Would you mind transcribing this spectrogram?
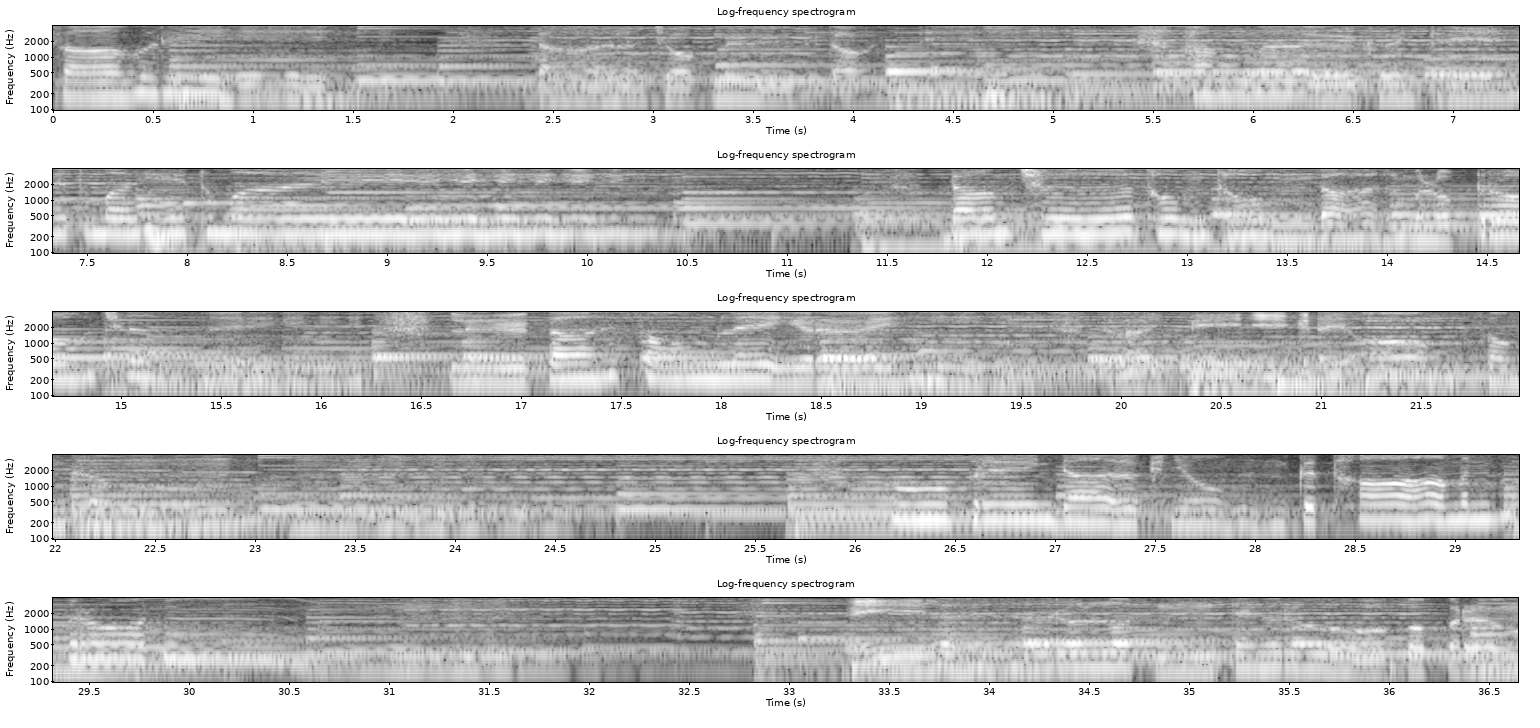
សាវរីដែលជោគនៅដោយទេហាំមើលឃើញគ្រាថ្មីថ្មីដើមឈើធំធំដែលមលប់ត្រឈើលើតែសំលេងរៃថ្លៃពីក្តីអមសងខឹម គូព្រេងដែលខ្ញុំគិតថាមិនព្រួតពីលើរលត់ទាំងរូបព្រំ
